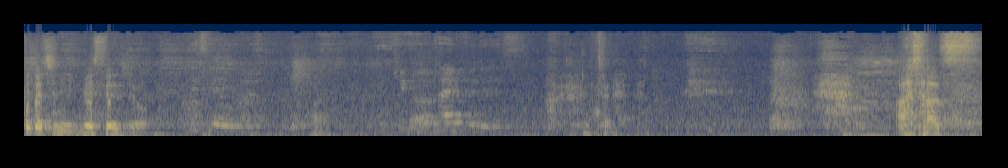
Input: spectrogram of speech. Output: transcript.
ポテチにメッセージを。結構タイプです。あざす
